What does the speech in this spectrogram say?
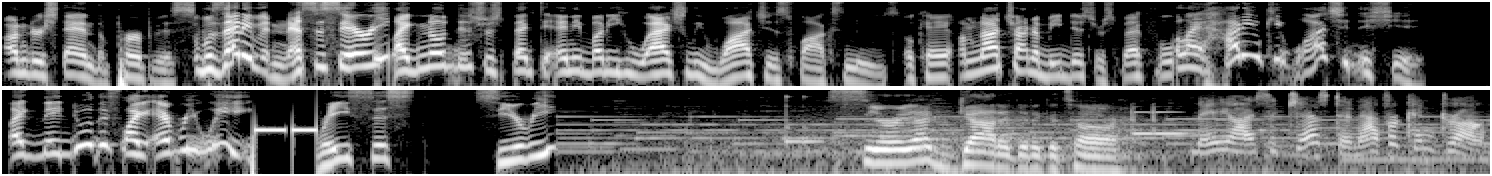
understand the purpose. Was that even necessary? Like, no disrespect to anybody who actually watches Fox News, okay? I'm not trying to be disrespectful. But, like, how do you keep watching this shit? Like, they do this, like, every week. Racist Siri? Siri, I gotta get a guitar. May I suggest an African drum?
